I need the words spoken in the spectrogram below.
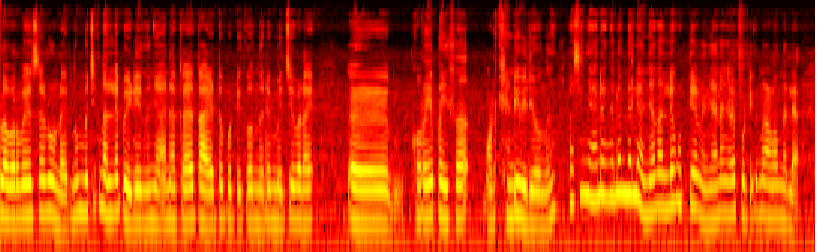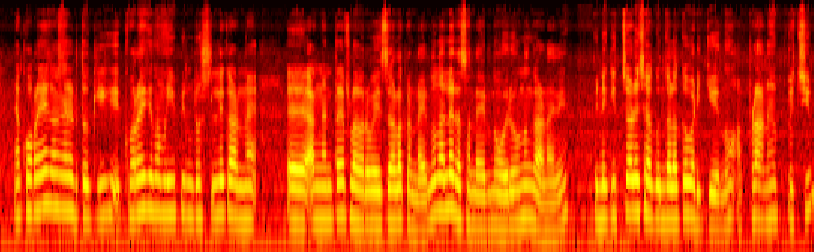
ഫ്ലവർ വേസുകളും ഉണ്ടായിരുന്നു. ഉമ്മച്ചിക്ക് നല്ല പേടിയായിരുന്നു. ഞാനൊക്കെ താഴോട്ട് പൊട്ടിക്കൊന്നൊരു ഉമ്മച്ചി ഇവിടെ കുറേ പൈസ മുടക്കേണ്ടി വരുമെന്ന്. പക്ഷെ ഞാൻ അങ്ങനെ ഒന്നുമല്ല ഞാൻ നല്ല കുട്ടിയാണ്. ഞാൻ അങ്ങനെ പൊട്ടിക്കുന്ന ആളൊന്നുമല്ല ഞാൻ കുറേയൊക്കെ അങ്ങനെ എടുത്ത് നോക്കി. കുറേയൊക്കെ നമ്മൾ ഈ പിൻട്രസ്റ്റിൽ കാണുന്ന അങ്ങനത്തെ ഫ്ലവർ വേസുകളൊക്കെ ഉണ്ടായിരുന്നു. നല്ല രസമുണ്ടായിരുന്നു ഓരോന്നും കാണാൻ. പിന്നെ കിച്ചോടെ ശകുന്തളൊക്കെ പഠിക്കുമായിരുന്നു അപ്പോഴാണ് ഇപ്പച്ചും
